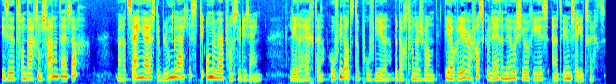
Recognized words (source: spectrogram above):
Is het vandaag soms Valentijnsdag? Maar het zijn juist de bloemblaadjes die onderwerp van studie zijn. Leren hechten hoeft niet altijd op proefdieren, bedacht Van der Zwan, die hoogleraar vasculaire neurochirurgie is aan het UMC Utrecht.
